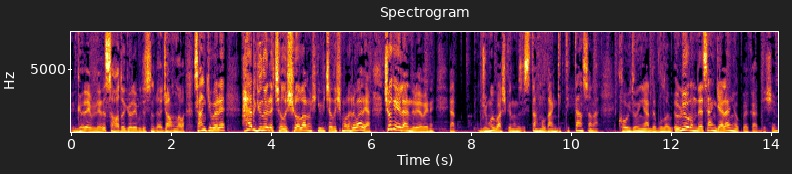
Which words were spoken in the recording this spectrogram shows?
görevlileri sahada görebilirsiniz böyle canlı. Sanki böyle her gün öyle çalışıyorlarmış gibi çalışmaları var ya çok eğlendiriyor beni. Ya Cumhurbaşkanımız İstanbul'dan gittikten sonra koyduğun yerde bulabilir. Ölüyorum desen gelen yok be kardeşim.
